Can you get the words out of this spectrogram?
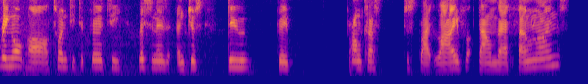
ring up our 20 to 30 listeners and just do the broadcast just like live down their phone lines?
